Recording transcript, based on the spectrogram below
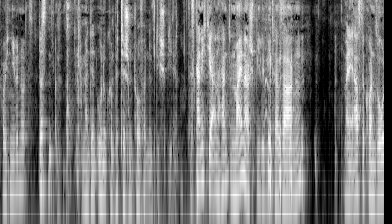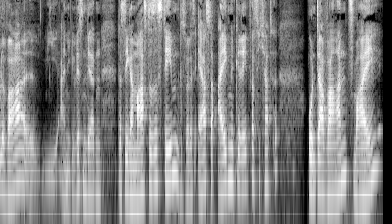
Habe ich nie benutzt. Das, kann man denn ohne Competition Pro vernünftig spielen? Das kann ich dir anhand meiner Spielevita sagen. Meine erste Konsole war, wie einige wissen werden, das Sega Master System. Das war das erste eigene Gerät, was ich hatte. Und da waren zwei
